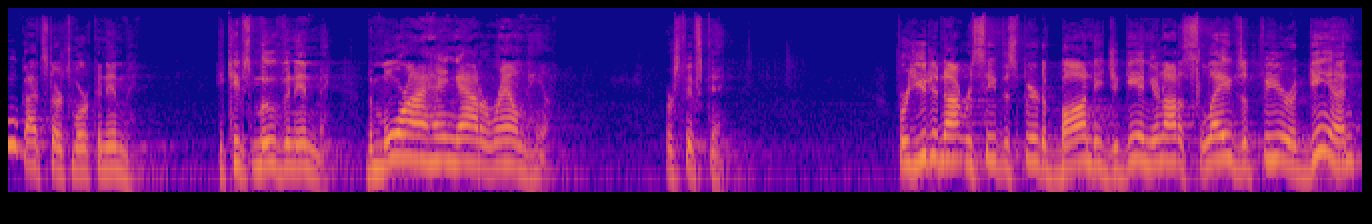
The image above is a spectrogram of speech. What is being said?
ooh, God starts working in me. He keeps moving in me. The more I hang out around Him. Verse 15. For you did not receive the spirit of bondage again. You're not a slaves of fear again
